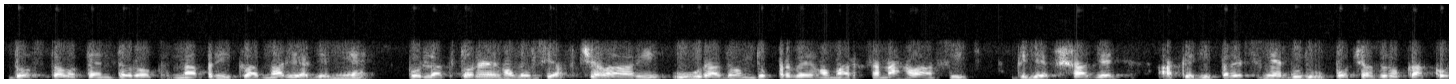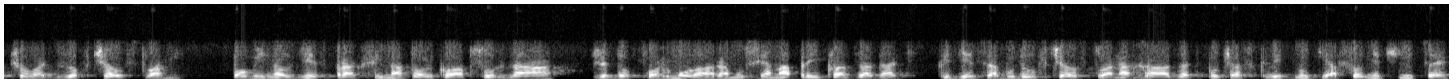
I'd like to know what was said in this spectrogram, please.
dostalo tento rok napríklad nariadenie, podľa ktorého musia včelári úradom do 1. marca nahlásiť, kde všade a kedy presne budú počas roka kočovať so včelstvami. Povinnosť je v praxi natoľko absurdná, že do formulára musia napríklad zadať, kde sa budú včelstva nachádzať počas kvitnutia slnečnice,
